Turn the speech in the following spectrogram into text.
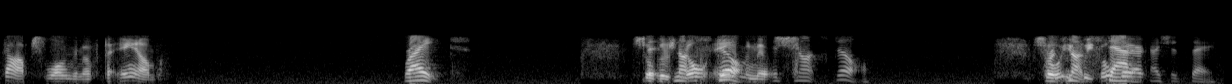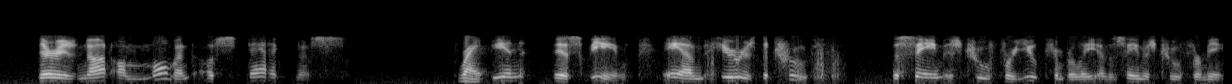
stops long enough to am. Right. So it's there's no still. amness. It's not still. so it's if not we go static, back I should say. There is not a moment of staticness Right. in this being. And here is the truth. The same is true for you, Kimberly, and the same is true for me.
